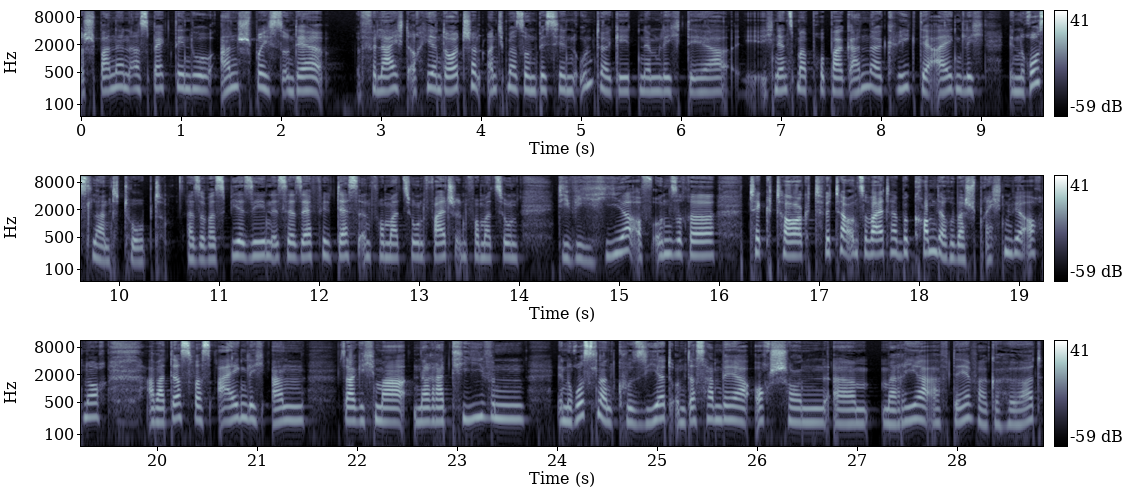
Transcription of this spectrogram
spannenden Aspekt, den du ansprichst und der vielleicht auch hier in Deutschland manchmal so ein bisschen untergeht, nämlich der, ich nenne es mal Propagandakrieg, der eigentlich in Russland tobt. Also was wir sehen, ist ja sehr viel Desinformation, Falschinformation, die wir hier auf unsere TikTok, Twitter und so weiter bekommen. Darüber sprechen wir auch noch. Aber das, was eigentlich an, sage ich mal, Narrativen in Russland kursiert, und das haben wir ja auch schon ähm, Maria Avdeva gehört,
